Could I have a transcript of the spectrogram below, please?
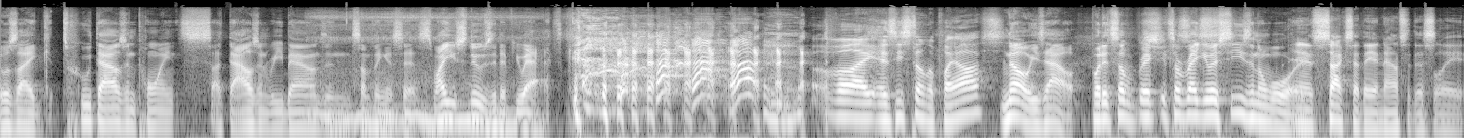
It was like 2,000 points, 1,000 rebounds, and something assists. Why you snooze it if you ask? like, is he still in the playoffs? no, he's out. But it's a it's a regular season award. And it sucks that they announced it this late.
